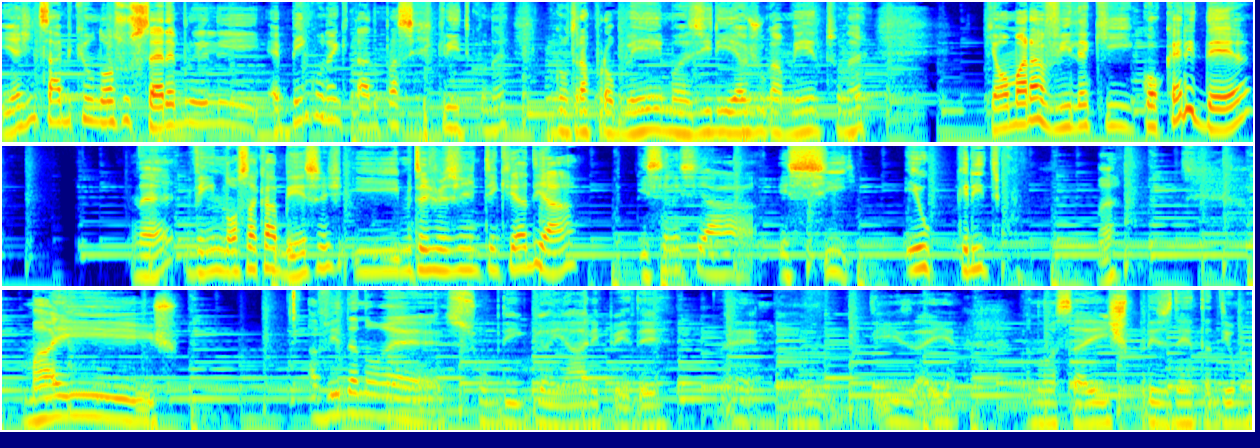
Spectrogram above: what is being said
E a gente sabe que o nosso cérebro ele é bem conectado para ser crítico, né? Encontrar problemas, ir a julgamento, né? Que é uma maravilha que qualquer ideia, né, vem em nossa cabeça e muitas vezes a gente tem que adiar e silenciar esse eu crítico, né? Mas a vida não é sobre ganhar e perder, né? Nossa ex-presidenta Dilma.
